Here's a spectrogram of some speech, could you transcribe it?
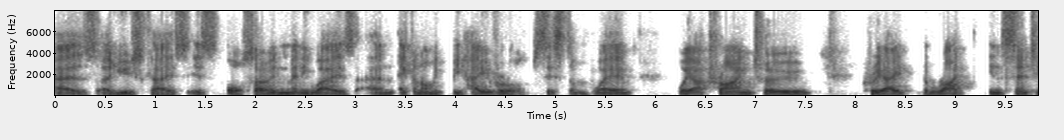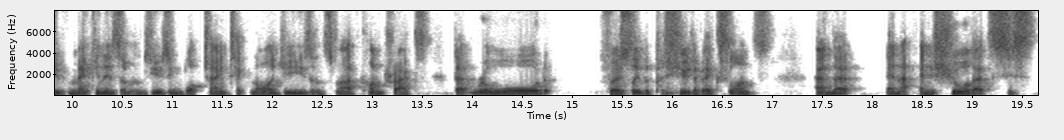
as a use case is also, in many ways, an economic behavioral system where we are trying to create the right incentive mechanisms using blockchain technologies and smart contracts that reward, firstly, the pursuit of excellence and that and ensure that sy-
